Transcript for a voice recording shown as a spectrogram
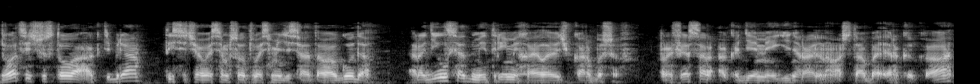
26 октября 1880 года родился Дмитрий Михайлович Карбышев, профессор Академии Генерального штаба РККА,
